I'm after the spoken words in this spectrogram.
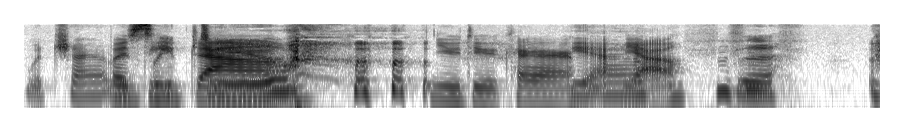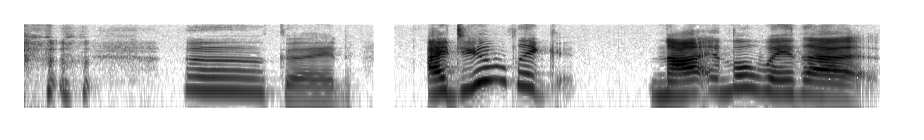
which I But deep down, do. you do care. Yeah. Yeah. Oh, good. I do like not in the way that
